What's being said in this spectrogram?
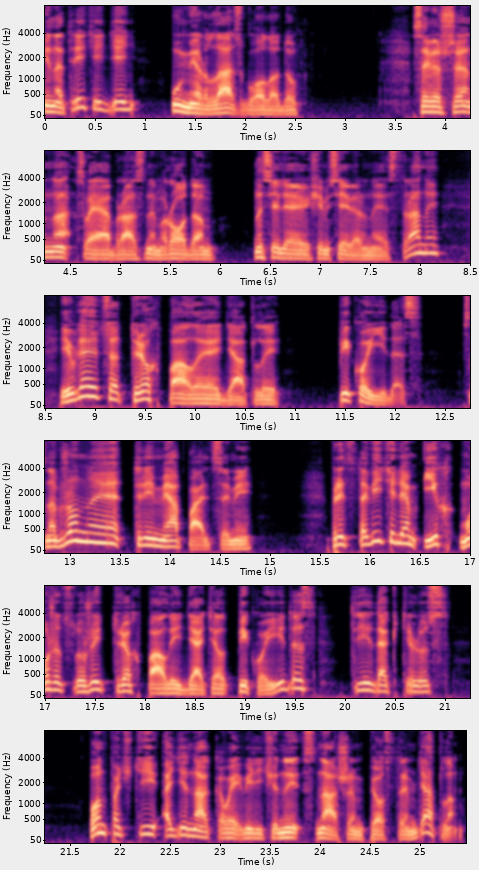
и на третий день умерла с голоду. Совершенно своеобразным родом, населяющим северные страны, являются трехпалые дятлы пикоидес, снабженные тремя пальцами. Представителем их может служить трехпалый дятел пикоидес тридактилус. Он почти одинаковой величины с нашим пестрым дятлом,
